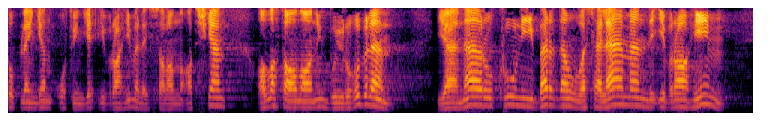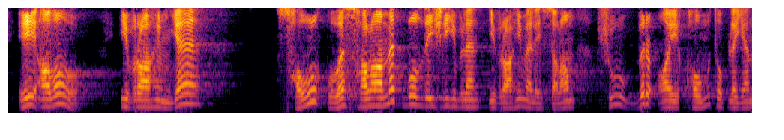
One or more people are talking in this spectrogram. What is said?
to'plangan o'tinga ibrohim alayhissalomni otishgan. Alloh taoloning buyrug'i bilan ya naru kuni bardan va salaman ibrohim. Ey olov ibrohimga sovuq va salomat bo'l deyishligi bilan ibrohim alayhissalom shu bir oy qavmi to'plagan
